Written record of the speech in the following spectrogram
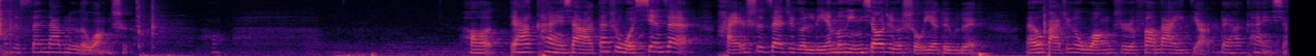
它是三 W 的网址。好，好，大家看一下，但是我现在还是在这个联盟营销这个首页，对不对？来，我把这个网址放大一点儿，大家看一下。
